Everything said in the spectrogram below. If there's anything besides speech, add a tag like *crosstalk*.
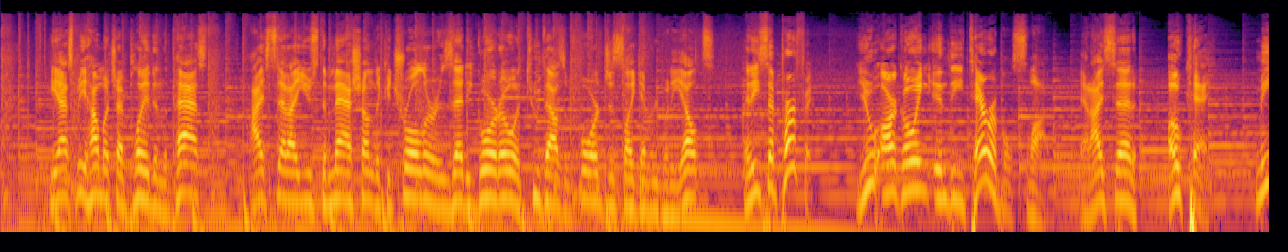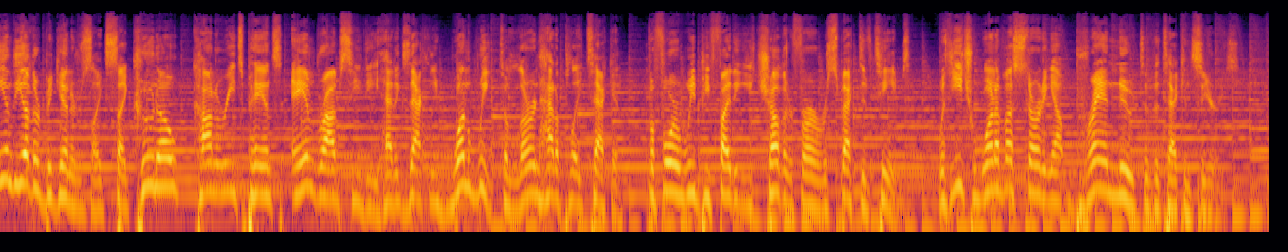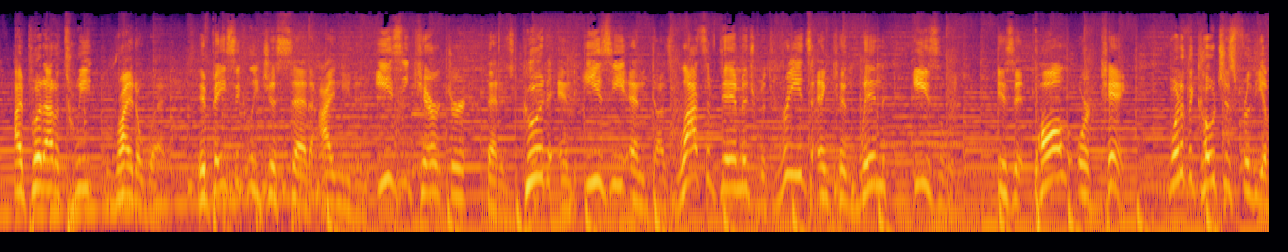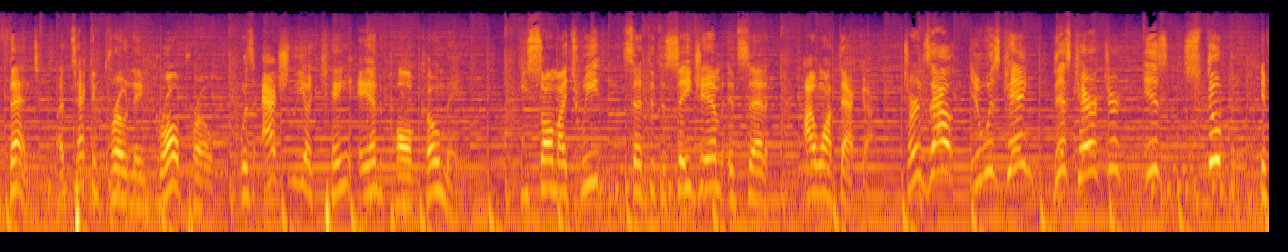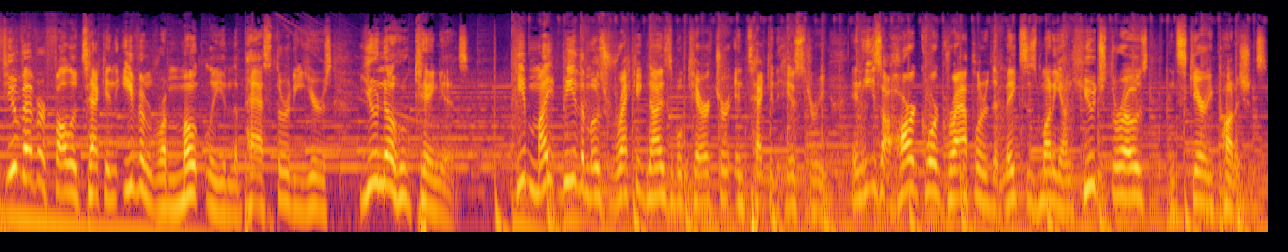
He asked me how much I played in the past. I said I used to mash on the controller as Eddie Gordo in 2004, just like everybody else. And he said, Perfect. You are going in the terrible slot. And I said, Okay. Me and the other beginners like Sykkuno, Connor Eats Pants, and Rob CD had exactly one week to learn how to play Tekken before we'd be fighting each other for our respective teams, with each one of us starting out brand new to the Tekken series. I put out a tweet right away. It basically just said I need an easy character that is good and easy and does lots of damage with reads and can win easily. Is it Paul or King? One of the coaches for the event, a Tekken pro named Brawl Pro, was actually a King and Paul co-main. He saw my tweet, sent it to Sajam, and said, I want that guy. Turns out it was King. This character is stupid. If you've ever followed Tekken even remotely in the past 30 years, you know who King is. He might be the most recognizable character in Tekken history, and he's a hardcore grappler that makes his money on huge throws and scary punishes.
